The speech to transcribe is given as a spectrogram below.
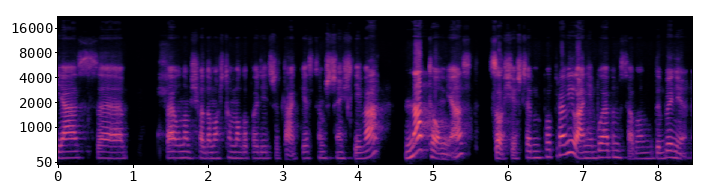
ja z e, pełną świadomością mogę powiedzieć, że tak, jestem szczęśliwa. Natomiast coś jeszcze bym poprawiła, nie byłabym sobą, gdyby nie.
